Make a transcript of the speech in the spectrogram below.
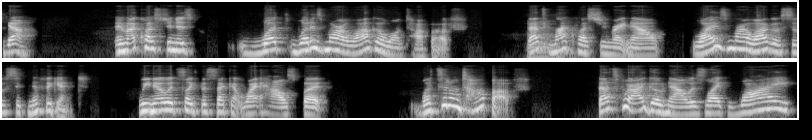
Yeah. And my question is, what what is Mar-a-Lago on top of? That's mm. my question right now. Why is Mar-a-Lago so significant? We know it's like the second White House, but what's it on top of? That's where I go now is like, why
